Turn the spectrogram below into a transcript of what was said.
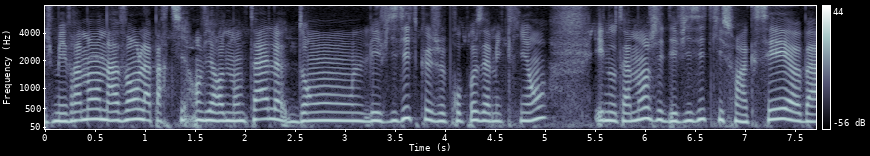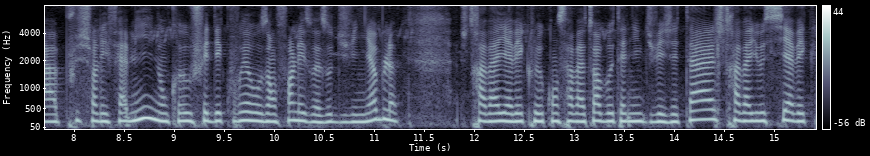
Je mets vraiment en avant la partie environnementale dans les visites que je propose à mes clients. Et notamment, j'ai des visites qui sont axées euh, bah, plus sur les familles, donc euh, où je fais découvrir aux enfants les oiseaux du vignoble. Je travaille avec le Conservatoire botanique du végétal. Je travaille aussi avec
